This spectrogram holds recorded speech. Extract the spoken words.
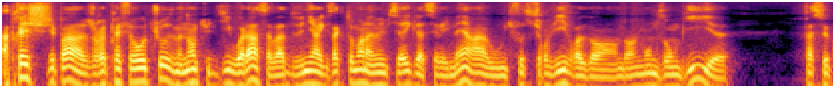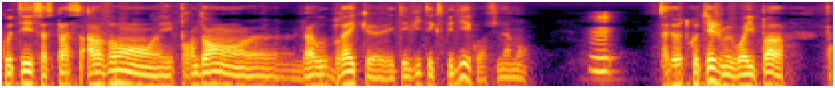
après, je sais pas, j'aurais préféré autre chose. Maintenant, tu te dis, voilà, ça va devenir exactement la même série que la série mère, hein, où il faut survivre dans, dans le monde zombie. euh, Enfin, ce côté, ça se passe avant et pendant euh, la outbreak euh, était vite expédié, quoi, finalement. Mm. De l'autre côté, je me voyais pas. enfin,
